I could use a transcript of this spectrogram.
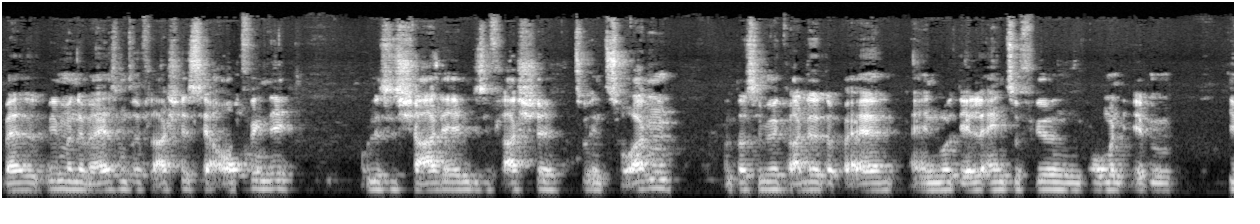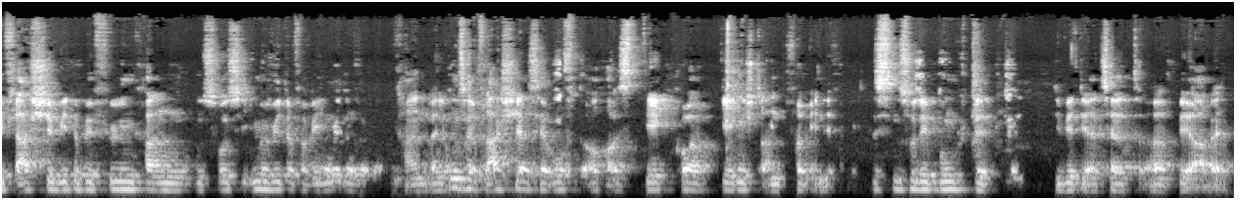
weil, wie man ja weiß, unsere Flasche ist sehr aufwendig und es ist schade, eben diese Flasche zu entsorgen. Und da sind wir gerade dabei, ein Modell einzuführen, wo man eben die Flasche wieder befüllen kann und so sie immer wieder verwenden kann, weil unsere Flasche ja sehr oft auch als Dekor-Gegenstand verwendet wird. Das sind so die Punkte, die wir derzeit äh, bearbeiten.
